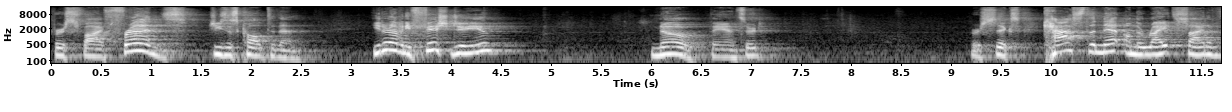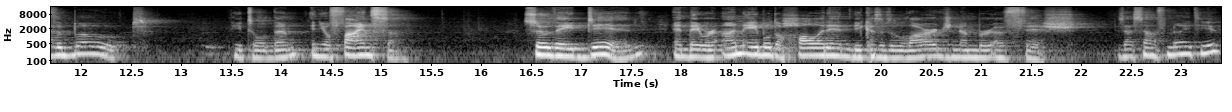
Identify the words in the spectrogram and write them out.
Verse 5 Friends, Jesus called to them. You don't have any fish, do you? No, they answered. Verse 6 Cast the net on the right side of the boat, he told them, and you'll find some. So they did, and they were unable to haul it in because of the large number of fish. Does that sound familiar to you?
